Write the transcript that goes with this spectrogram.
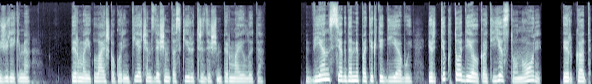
Žiūrėkime pirmąjį laišką korintiečiams 10 skyrių 31 eilutę. Vien siekdami patikti Dievui ir tik todėl, kad Jis to nori ir kad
